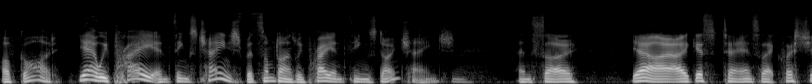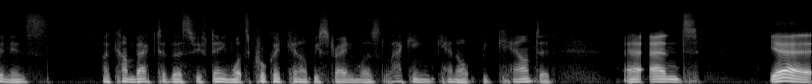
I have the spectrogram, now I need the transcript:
of God. Yeah, we pray and things change, but sometimes we pray and things don't change. Mm. And so, yeah, I, I guess to answer that question is I come back to verse 15 what's crooked cannot be straightened, what's lacking cannot be counted. A- and yeah,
